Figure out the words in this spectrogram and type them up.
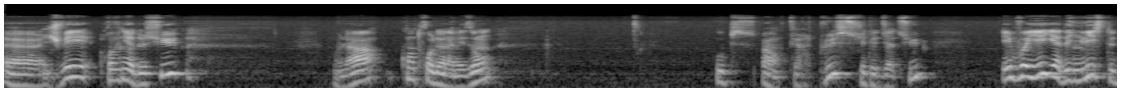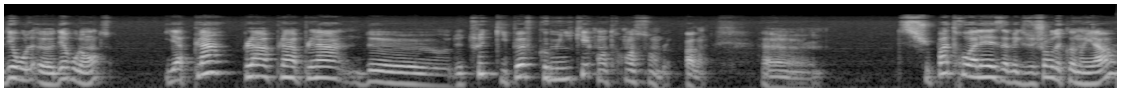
euh, je vais revenir dessus. Voilà, contrôle de la maison. Oups, pardon, faire plus, j'étais déjà dessus. Et vous voyez, il y a une liste euh, déroulante. Il y a plein, plein, plein, plein de, trucs qui peuvent communiquer entre ensemble. Pardon. Je suis pas trop à l'aise avec ce genre de conneries là.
